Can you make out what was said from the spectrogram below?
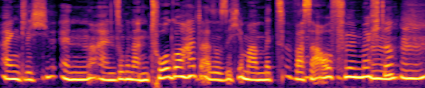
eigentlich in einen sogenannten Turgor hat, also sich immer mit Wasser auffüllen möchte. Mhm, mhm.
